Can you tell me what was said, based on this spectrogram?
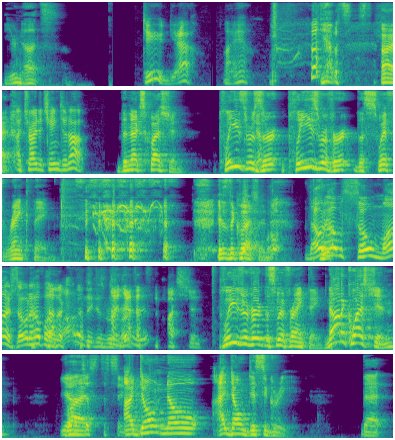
you're nuts. dude. Yeah, I am. Yeah. All right. I tried to change it up. The next question. Please revert. Please revert the Swift rank thing. is the question. Well, that would help so much. That would help a Another- lot if they just yeah, that's it. the question. Please revert the Swift rank thing. Not a question. Yeah, But just to see. I don't know. I don't disagree that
